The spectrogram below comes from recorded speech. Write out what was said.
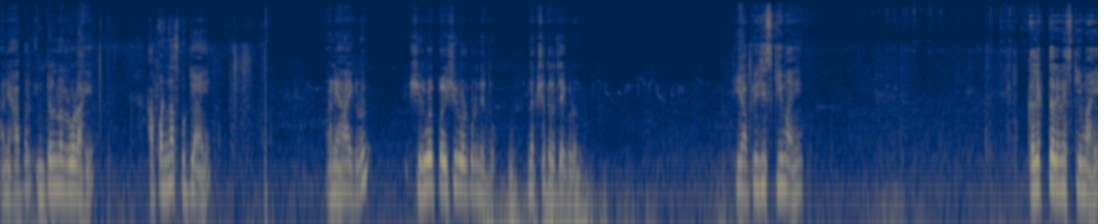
आणि हा परत इंटरनल रोड आहे. हा पन्नास फुटी आहे. आणि हा इकडून शिरवळ पळशी रोडकडून येतो नक्षत्राच्या इकडून. ही आपली जी स्कीम आहे कलेक्टर येणे स्कीम आहे.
